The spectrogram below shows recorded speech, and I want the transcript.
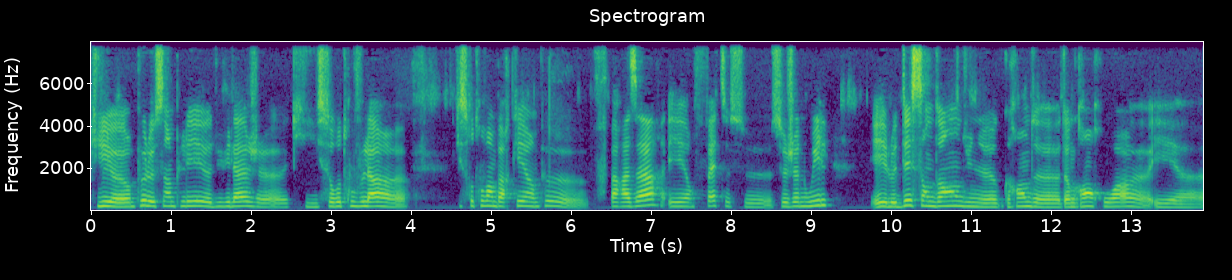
qui est un peu le simplet du village, qui se retrouve là, qui se retrouve embarqué un peu euh, par hasard. Et en fait, ce, ce jeune Will est le descendant d'une grande, euh, d'un grand roi euh, et euh,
